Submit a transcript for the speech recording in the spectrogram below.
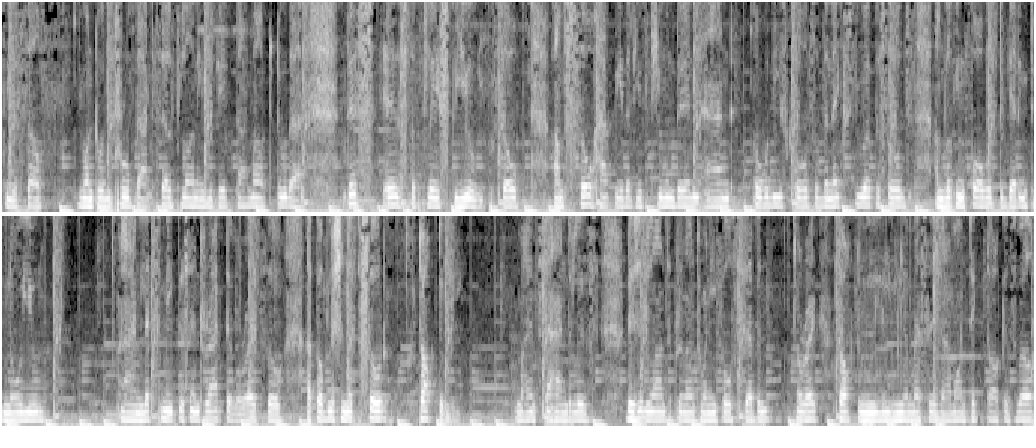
for yourself you want to improve that self learning you take time out to do that this is the place for you so i'm so happy that you've tuned in and over these course of the next few episodes. I'm looking forward to getting to know you. And let's make this interactive all right? So i publish an episode. Talk to me. My insta handle is digital entrepreneur 24 7 all right? Talk to me leave me a message. I'm on tiktok as well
